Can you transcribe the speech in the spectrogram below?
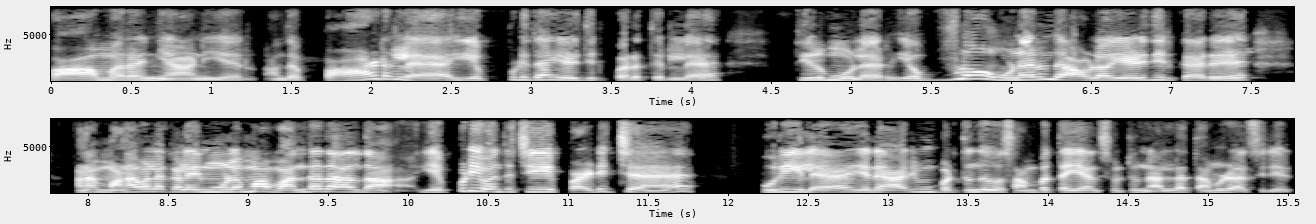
பாமர ஞானியர். அந்த பாடல எப்படிதான் எழுதியிருப்பாரு தெரியல? திருமூலர் எவ்வளோ உணர்ந்து அவ்வளோ எழுதியிருக்காரு. ஆனா மனவளக்கலையின் மூலமா வந்ததால் தான். எப்படி வந்துச்சு? படிச்சேன். புரியல. என்னை அறிமுகப்படுத்துறது ஒரு சம்பத்தையான்னு சொல்லிட்டு நல்ல தமிழ் ஆசிரியர்.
